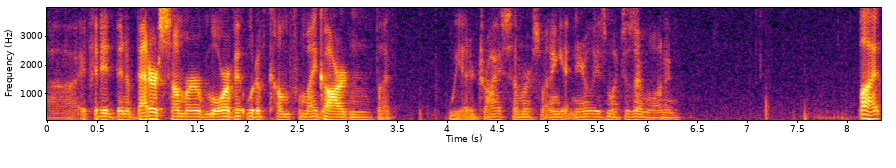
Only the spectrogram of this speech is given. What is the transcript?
Uh, if it had been a better summer, more of it would have come from my garden, but we had a dry summer, so I didn't get nearly as much as I wanted. But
